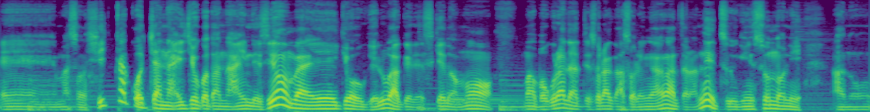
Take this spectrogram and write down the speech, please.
えーえー、まあその知ったこっちゃないということはないんですよ。まあ影響を受けるわけですけども、まあ僕らだってそれはガソリンが上がったらね、通勤するのに、あの、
